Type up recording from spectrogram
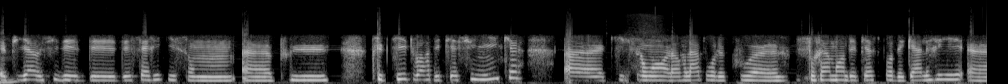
Et puis il y a aussi des, des, des séries qui sont plus plus petites, voire des pièces uniques, qui sont alors là pour le coup vraiment des pièces pour des galeries euh,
